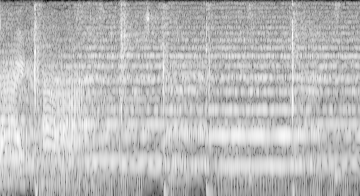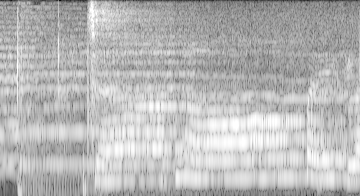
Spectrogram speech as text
ได้ค่ะ จากน้องไปไกล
